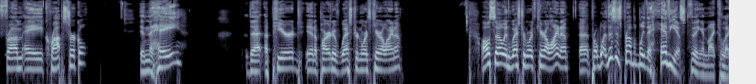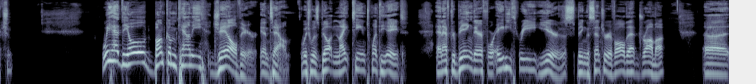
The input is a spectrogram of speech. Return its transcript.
from a crop circle in the hay that appeared in a part of Western North Carolina. Also in Western North Carolina, uh, this is probably the heaviest thing in my collection. We had the old Buncombe County Jail there in town, which was built in 1928. And after being there for 83 years, being the center of all that drama, uh,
